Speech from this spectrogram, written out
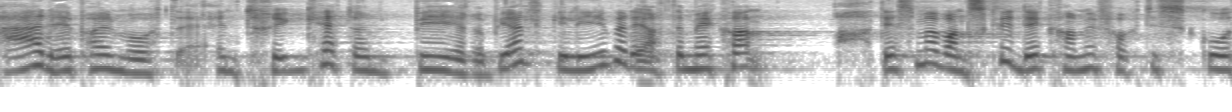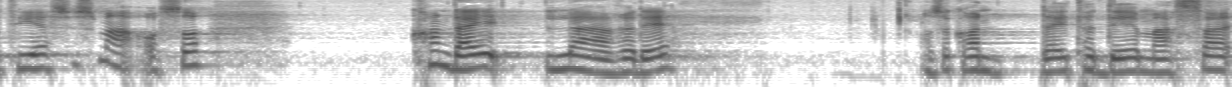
er det på en måte en trygghet og en bærebjelke i livet. Det at vi kan, ah, det som er vanskelig, det kan vi faktisk gå til Jesus med. Og så kan de lære det. Og så kan de ta det med seg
